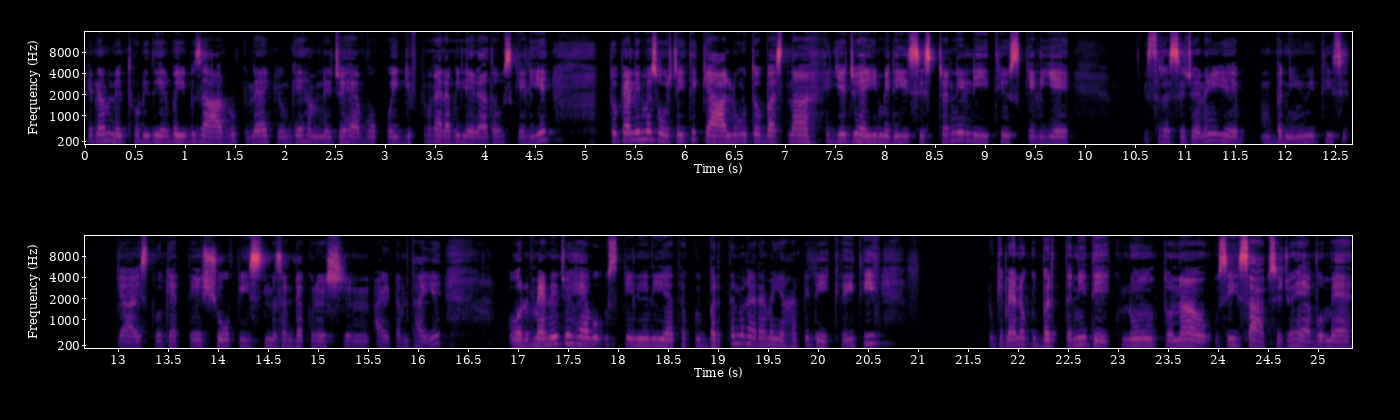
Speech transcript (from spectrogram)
कि ना हमने थोड़ी देर भाई बाज़ार रुकना है क्योंकि हमने जो है वो कोई गिफ्ट वगैरह भी लेना था उसके लिए। तो पहले मैं सोच रही थी क्या लूँ तो बस ना ये जो है ये मेरी सिस्टर ने ली थी उसके लिए इस तरह से जो है ना ये बनी हुई थी क्या इसको कहते हैं शो पीस मतलब डेकोरेशन आइटम था ये। और मैंने जो है वो उसके लिए लिया था कोई बर्तन वगैरह मैं यहाँ पे देख रही थी। कि मैं ना कोई बर्तन ही देख लूँ तो ना उसी हिसाब से जो है वो मैं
